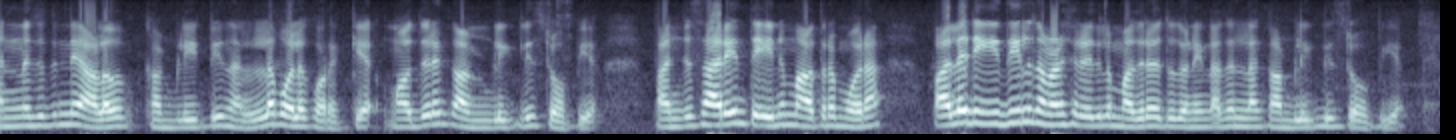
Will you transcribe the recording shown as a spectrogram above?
അന്നജത്തിന്റെ അളവ് കംപ്ലീറ്റ്ലി നല്ലപോലെ കുറയ്ക്കുക. മധുരം കംപ്ലീറ്റ്ലി സ്റ്റോപ്പ് ചെയ്യുക. പഞ്ചസാരയും തേനും മാത്രം പോരാ. പല രീതിയിൽ നമ്മുടെ ശരീരത്തിൽ മധുരം എത്തുന്നുണ്ടെങ്കിൽ അതെല്ലാം കംപ്ലീറ്റ്ലി സ്റ്റോപ്പ് ചെയ്യുക.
